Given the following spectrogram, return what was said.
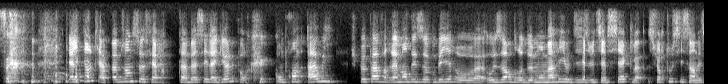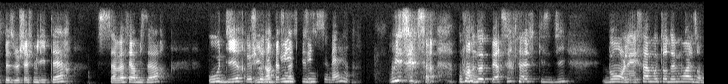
Quelqu'un qui a pas besoin de se faire tabasser la gueule pour que- comprendre Ah oui, je peux pas vraiment désobéir aux, aux ordres de mon mari au XVIIIe siècle, surtout si c'est un espèce de chef militaire, ça va faire bizarre. Ou dire Que je une- un personnage depuis qui se une semaine. Oui, c'est ça. Ou un autre personnage qui se dit Bon, les femmes autour de moi, elles ont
